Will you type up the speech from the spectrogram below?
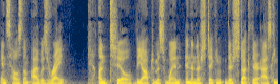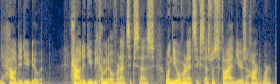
and tells them I was right until the optimists win, and then they're sticking they're stuck there asking, How did you do it? How did you become an overnight success when the overnight success was five years of hard work?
